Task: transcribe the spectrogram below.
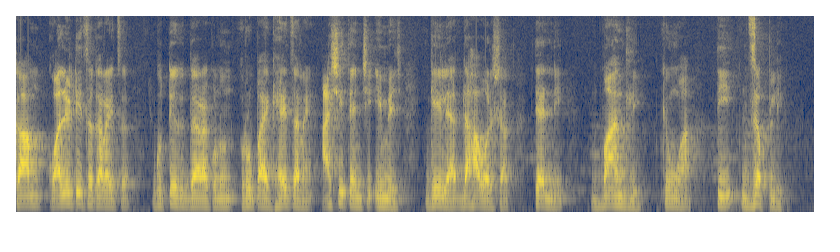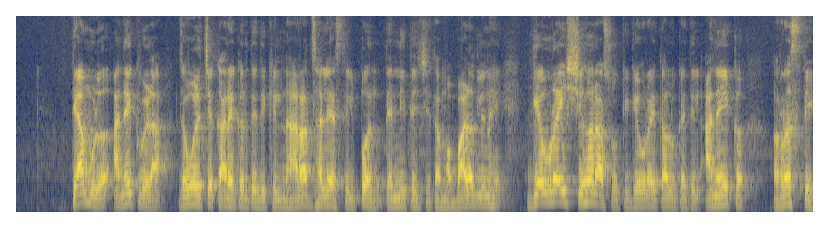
काम क्वालिटीचं करायचं गुत्तेदाराकडून रुपये घ्यायचा नाही अशी त्यांची इमेज गेल्या दहा वर्षात त्यांनी बांधली किंवा ती जपली. त्यामुळं अनेक वेळा जवळचे कार्यकर्ते देखील नाराज झाले असतील पण त्यांनी त्याची तमा बाळगली नाही. गेवराई शहर असो की गेवराई तालुक्यातील अनेक रस्ते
